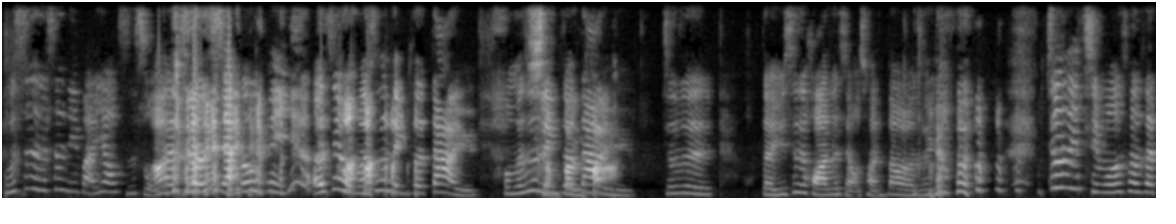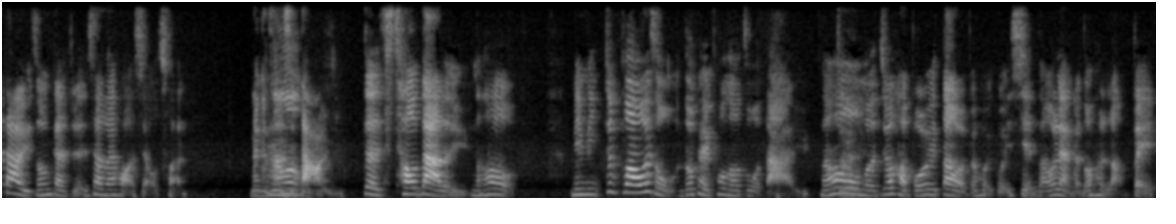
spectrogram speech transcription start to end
不是，是你把钥匙锁在车厢里，而且我们是淋着大雨，我们是淋着大雨，就是等于是划着小船到了那个，就是骑摩托车在大雨中，感觉像在划小船。那个真的是大雨，对，超大的雨。然后明明就不知道为什么我们都可以碰到这么大的雨，然后我们就好不容易到了北回归线，然后两个都很狼狈，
